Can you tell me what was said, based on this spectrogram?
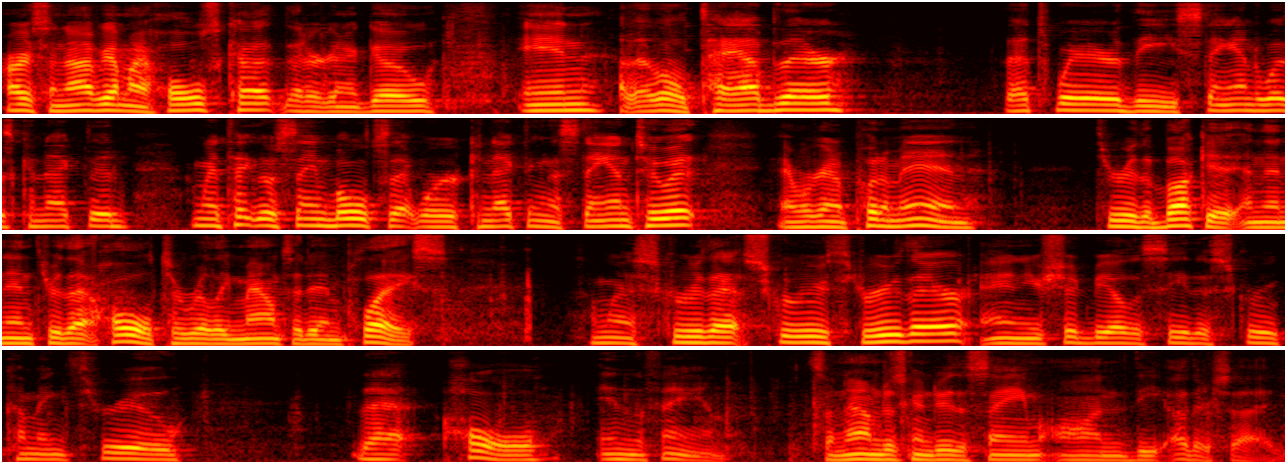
All right, so now I've got my holes cut that are gonna go in that little tab there. That's where the stand was connected. I'm gonna take those same bolts that were connecting the stand to it and we're going to put them in through the bucket and then in through that hole to really mount it in place. So I'm going to screw that screw through there and you should be able to see the screw coming through that hole in the fan. So now I'm just going to do the same on the other side.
